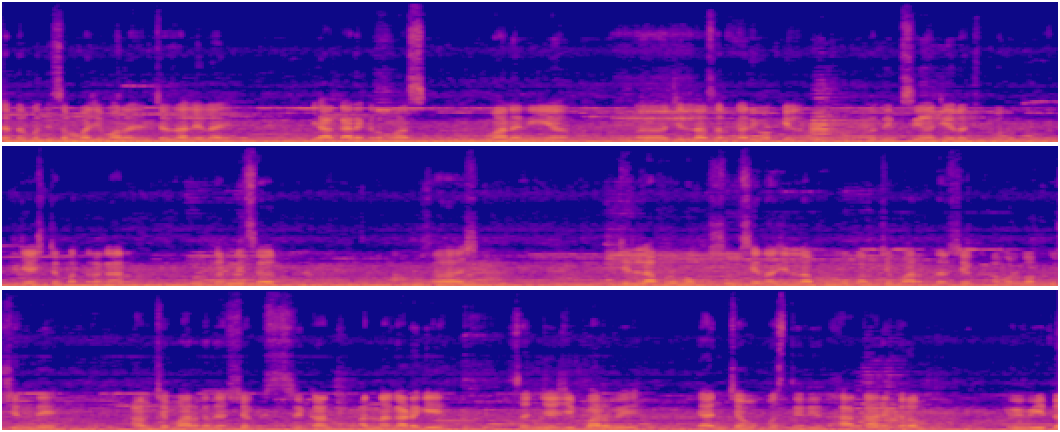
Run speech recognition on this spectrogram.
छत्रपती संभाजी महाराजांच्या झालेलं आहे. या कार्यक्रमास माननीय जिल्हा सरकारी वकील प्रदीपसिंहजी राजपूत ज्येष्ठ पत्रकार कुलकर्णी सर जिल्हा प्रमुख शिवसेना जिल्हा प्रमुख आमचे मार्गदर्शक अमोल बापू शिंदे आमचे मार्गदर्शक श्रीकांत अण्णा गाडगे संजयजी पारवे यांच्या उपस्थितीत हा कार्यक्रम विविध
